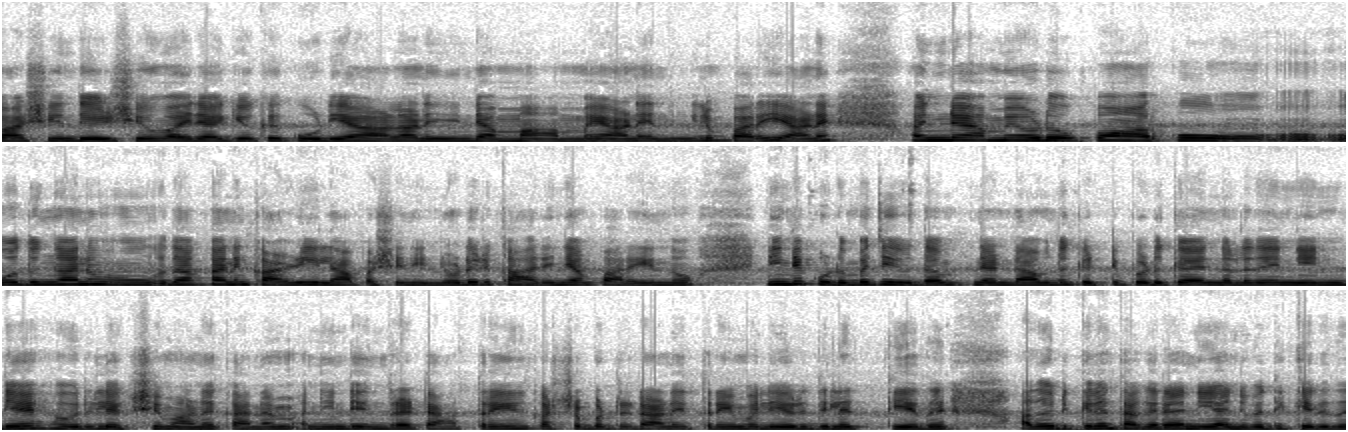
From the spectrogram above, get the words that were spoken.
വാശിയും ദേഷ്യവും വൈരാഗ്യവും ഒക്കെ കൂടിയ ആളാണ് നിന്റെ അമ്മ അമ്മയാണ് എന്തെങ്കിലും പറയുകയാണ് എന്റെ അമ്മയോടൊപ്പം ആർക്കും ഒതുങ്ങാനും ഇതാക്കാനും കഴിയില്ല. പക്ഷേ നിന്നോടൊരു കാര്യം ഞാൻ പറയുന്നു. നിന്റെ കുടുംബജീവിതം രണ്ടാമതും കെട്ടിപ്പടുക്കുക എന്നുള്ളത് നിന്റെ ഒരു ലക്ഷ്യമാണ്. കാരണം നിന്റെ ഇന്ദ്രേട്ട അത്രയും കഷ്ടപ്പെട്ടിട്ടാണ് ഇത്രയും വലിയൊരു ഇതിലെത്തിയത്. അതൊരിക്കലും തകരാൻ നീ അനുവദിക്കരുത്.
